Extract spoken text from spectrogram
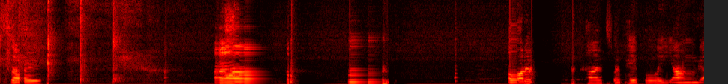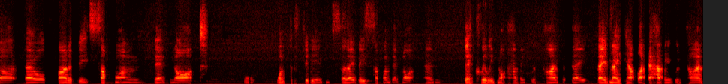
So, um, a lot of times when people are younger, they will try to be someone they're not, or want to fit in, so they be someone they're not, and they're clearly not having a good time, but they they make out like they're having a good time.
